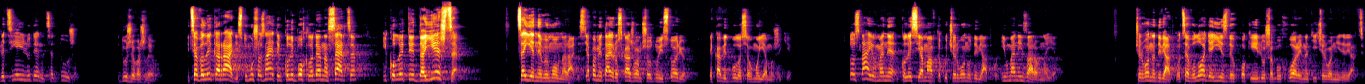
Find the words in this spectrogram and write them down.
для цієї людини це дуже, дуже важливо. І це велика радість, тому що, знаєте, коли Бог кладе на серце, і коли ти даєш це, це є невимовна радість. Я пам'ятаю, розкажу вам ще одну історію, яка відбулася в моєму житті. Хто знає, в мене колись я мав таку червону дев'ятку, і в мене і зараз вона є. Червона дев'ятка. Оце Володя їздив, поки Ілюша був хворий на тій червоній дев'ятці.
